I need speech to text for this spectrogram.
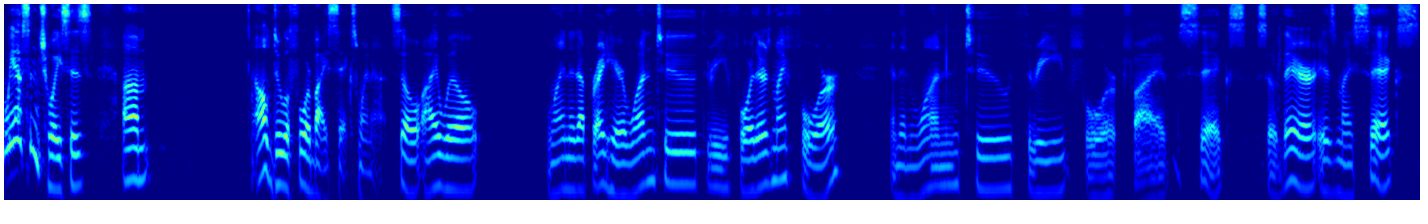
we have some choices. Um, I'll do a 4 by 6. Why not? So I will line it up right here. 1, 2, 3, 4. There's my 4. And then 1, 2, 3, 4, 5, 6. So there is my 6.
